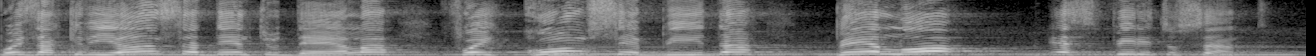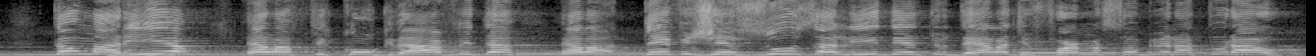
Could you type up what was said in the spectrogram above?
pois a criança dentro dela foi concebida pelo Espírito Santo. Então Maria, ela ficou grávida, ela teve Jesus ali dentro dela de forma sobrenatural,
